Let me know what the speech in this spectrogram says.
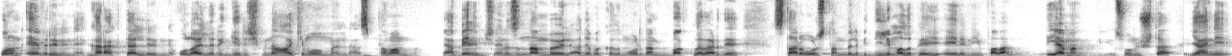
onun evrenine, karakterlerine, olayların gelişimine hakim olman lazım. Tamam mı? Ya benim için en azından böyle. Hadi bakalım oradan bir bakla ver de Star Wars'tan böyle bir dilim alıp eğleneyim falan diyemem sonuçta. Yani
